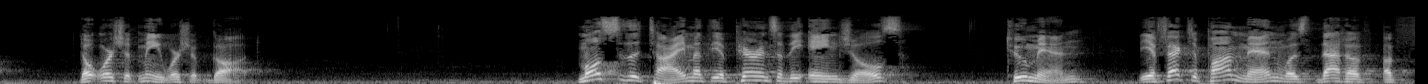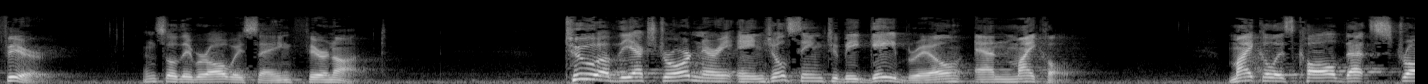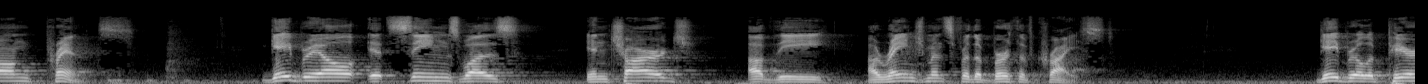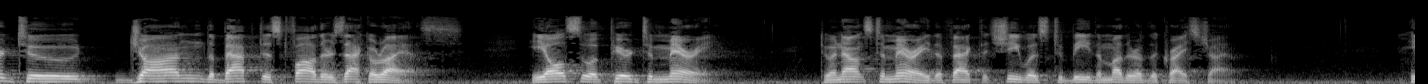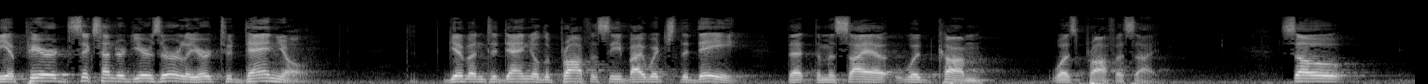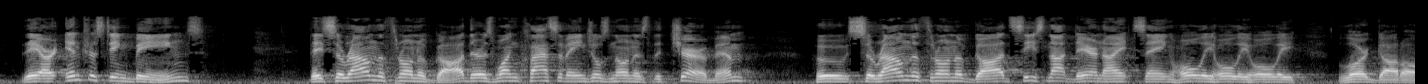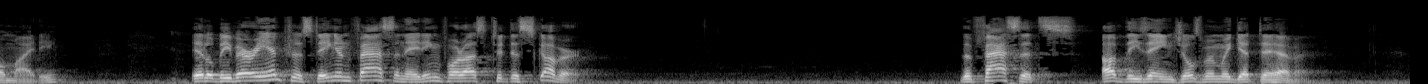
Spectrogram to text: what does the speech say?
Don't worship me, worship God. Most of the time, at the appearance of the angels, to men, the effect upon men was that of, of fear. And so they were always saying, Fear not. Two of the extraordinary angels seem to be Gabriel and Michael. Michael is called that strong prince. Gabriel, it seems, was in charge of the arrangements for the birth of Christ. Gabriel appeared to John the Baptist father Zacharias. He also appeared to Mary to announce to Mary the fact that she was to be the mother of the Christ child. He appeared 600 years earlier to Daniel, given to Daniel the prophecy by which the day that the Messiah would come was prophesied. So they are interesting beings. They surround the throne of God. There is one class of angels known as the cherubim who surround the throne of God, cease not day or night, saying, Holy, holy, holy, Lord God Almighty. It'll be very interesting and fascinating for us to discover the facets of these angels when we get to heaven.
